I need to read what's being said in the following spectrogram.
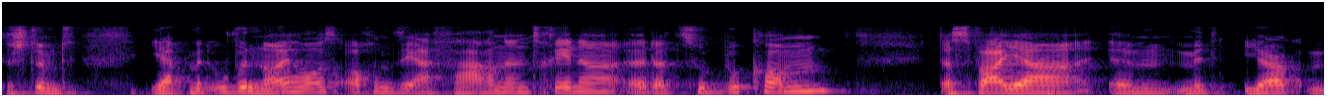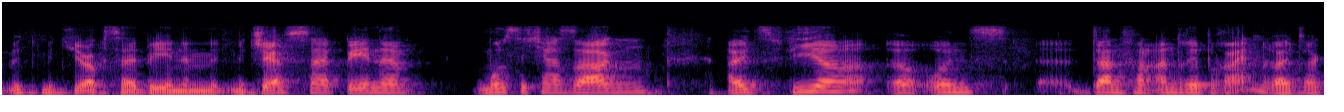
Das stimmt. Ihr habt mit Uwe Neuhaus auch einen sehr erfahrenen Trainer äh, dazu bekommen. Das war ja ähm, mit Jörg, mit, mit Jörg Salbene, mit, mit Jeff Salbene muss ich ja sagen, als wir äh, uns äh, dann von André Breitenreiter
